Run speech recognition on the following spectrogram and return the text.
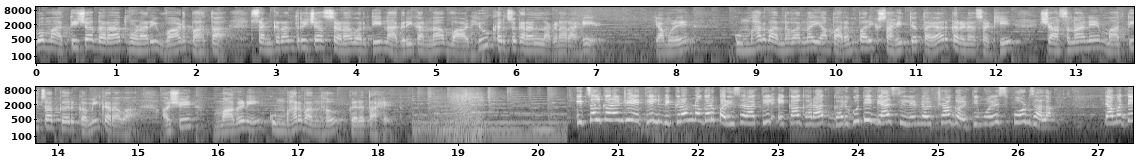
व मातीच्या दरात होणारी वाढ पाहता संक्रांतीच्या सणावरती नागरिकांना वाढीव खर्च करायला लागणार आहे. त्यामुळे कुंभार बांधवांना या पारंपरिक साहित्य तयार करण्यासाठी शासनाने मातीचा कर कमी करावा अशी मागणी कुंभार बांधव करत आहेत. इचलकरंजी येथील विक्रमनगर परिसरातील एका घरात घरगुती गॅस सिलेंडरच्या गळतीमुळे स्फोट झाला. त्यामध्ये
